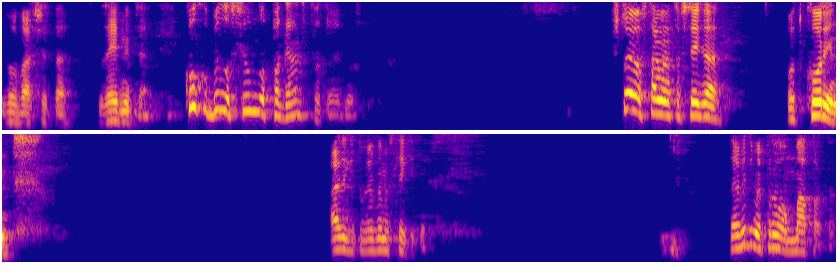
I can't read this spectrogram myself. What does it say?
во вашата заедница. Колку било силно паганството едноставно. Што е останато сега од Коринт? Ајде ги погледаме сликите. Да видиме прво мапата,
